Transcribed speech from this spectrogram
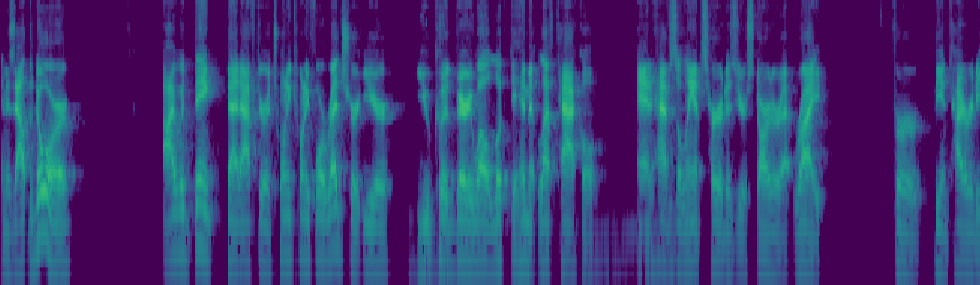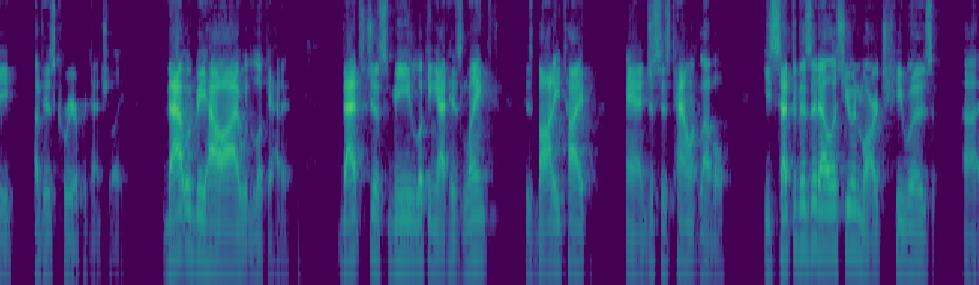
and is out the door, I would think that after a 2024 redshirt year, you could very well look to him at left tackle and have Zalance Heard as your starter at right for the entirety of his career potentially. That would be how I would look at it. That's just me looking at his length, his body type, and just his talent level. He's set to visit LSU in March. He was uh,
